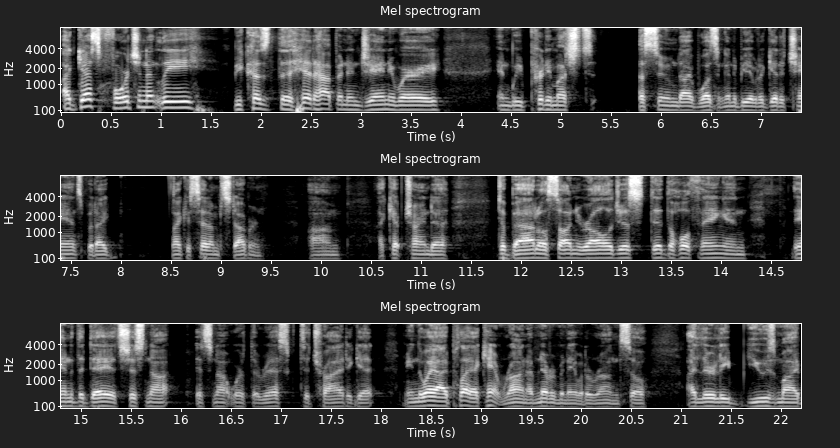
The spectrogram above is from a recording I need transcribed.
I guess fortunately, because the hit happened in January, and we pretty much assumed I wasn't going to be able to get a chance. But I, like I said, I'm stubborn. Um, I kept trying to to battle. Saw a neurologist, did the whole thing, and at the end of the day, it's just not it's not worth the risk to try to get. I mean, the way I play, I can't run. I've never been able to run, so I literally use my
